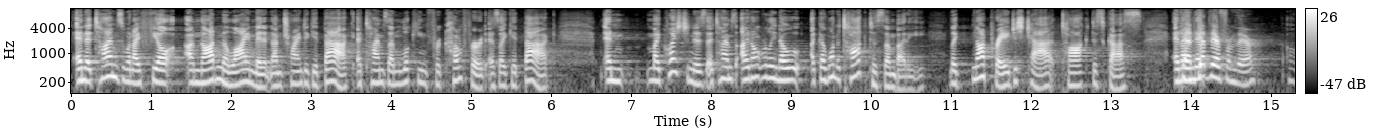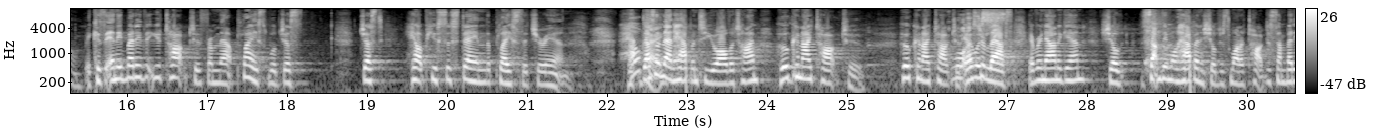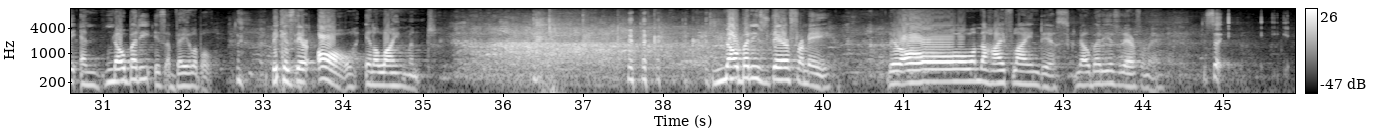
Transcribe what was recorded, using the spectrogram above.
And at times when I feel I'm not in alignment and I'm trying to get back, at times I'm looking for comfort as I get back. And my question is, at times I don't really know, like I want to talk to somebody, like not pray, just chat, talk, discuss. And Can't nev- get there from there. Oh. Because anybody that you talk to from that place will just just help you sustain the place that you're in. Okay. Doesn't that happen to you all the time? Who can I talk to? Who can I talk to? Well, Esther was- laughs every now and again. She'll something will happen and she'll just want to talk to somebody and nobody is available because they're all in alignment. Nobody's there for me. They're all on the high flying disc. Nobody is there for me. So,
